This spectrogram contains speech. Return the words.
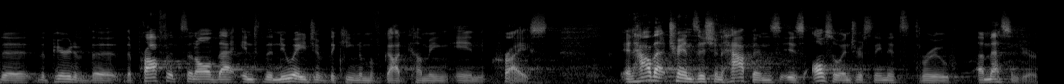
the, the period of the, the prophets and all of that into the new age of the kingdom of God coming in Christ. And how that transition happens is also interesting. It's through a messenger.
